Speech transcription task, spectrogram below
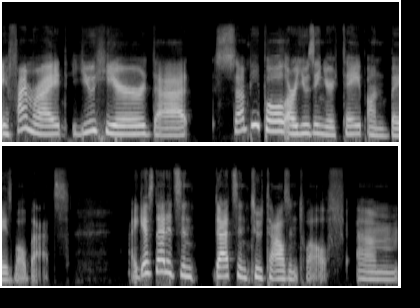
if i'm right you hear that some people are using your tape on baseball bats. I guess that it's in that's in 2012 um,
